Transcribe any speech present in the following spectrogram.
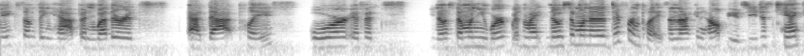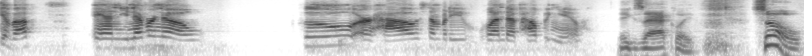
make something happen, whether it's at that place or if it's you know someone you work with might know someone at a different place and that can help you so you just can't give up and you never know who or how somebody will end up helping you exactly so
